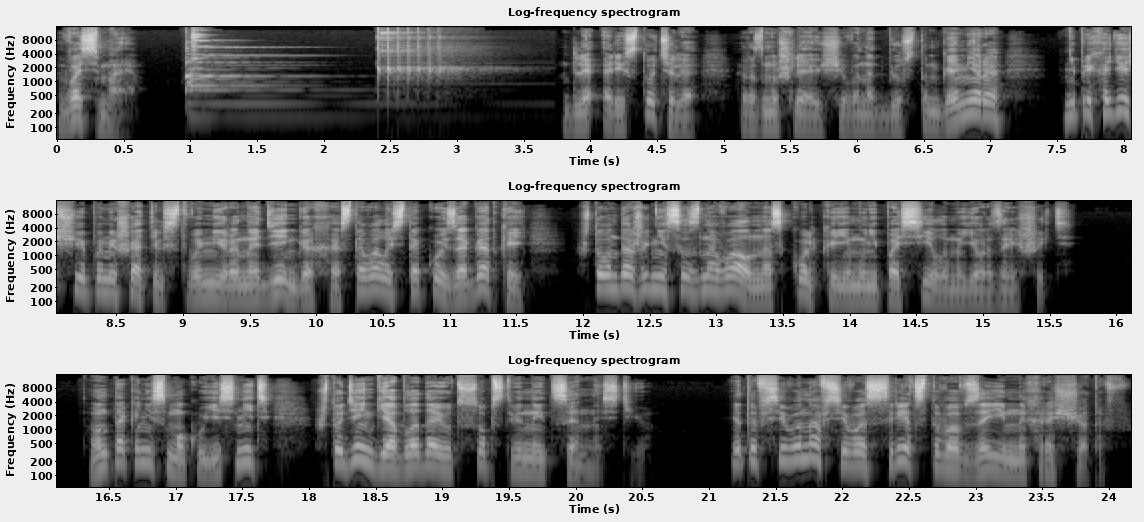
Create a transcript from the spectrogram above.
Восьмая. Для Аристотеля, размышляющего над бюстом Гомера, неприходящее помешательство мира на деньгах оставалось такой загадкой, что он даже не сознавал, насколько ему не по силам ее разрешить. Он так и не смог уяснить, что деньги обладают собственной ценностью. Это всего-навсего средство взаимных расчетов.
